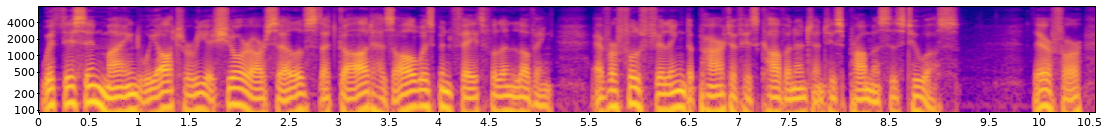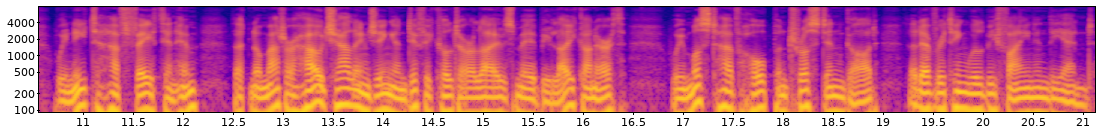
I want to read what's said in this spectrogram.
With this in mind, we ought to reassure ourselves that God has always been faithful and loving, ever fulfilling the part of His covenant and His promises to us. Therefore, we need to have faith in Him that no matter how challenging and difficult our lives may be like on earth, we must have hope and trust in God that everything will be fine in the end.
